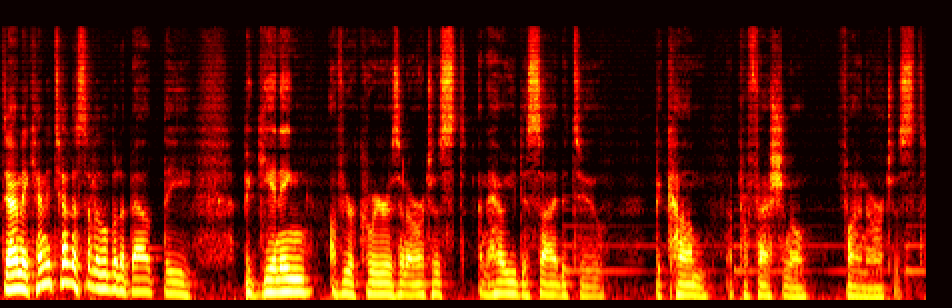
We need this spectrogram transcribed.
Diana, can you tell us a little bit about the beginning of your career as an artist and how you decided to become a professional fine artist?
